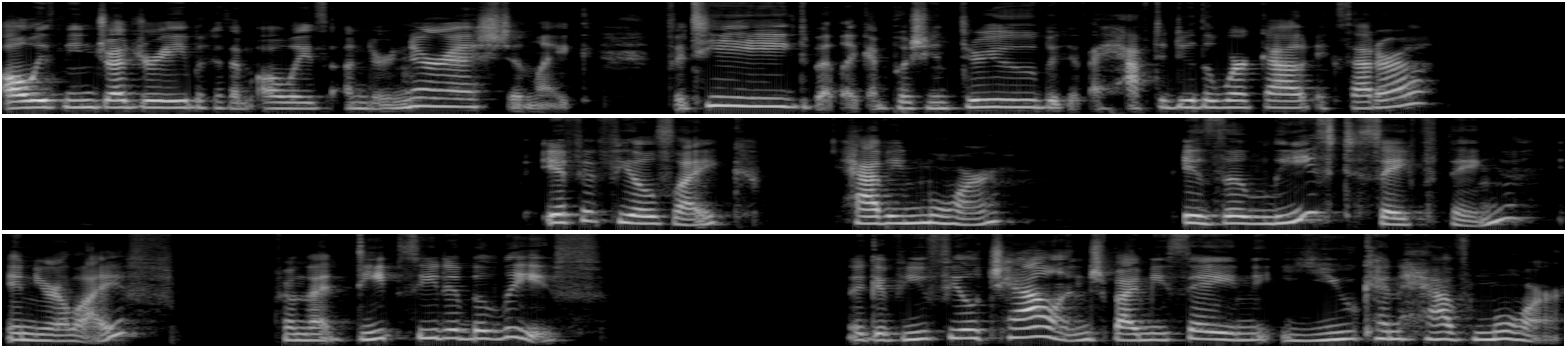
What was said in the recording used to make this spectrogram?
always being drudgery because I'm always undernourished and like fatigued, but like I'm pushing through because I have to do the workout, etc. if it feels like having more is the least safe thing in your life from that deep seated belief, like if you feel challenged by me saying you can have more,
